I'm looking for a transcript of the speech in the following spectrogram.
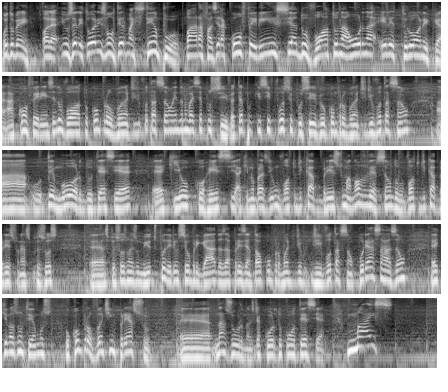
Muito bem. Olha, e os eleitores vão ter mais tempo para fazer a conferência do voto na urna eletrônica. A conferência do voto, comprovante de votação ainda não vai ser possível. Até porque se fosse possível o comprovante de votação, a, o temor do TSE é que ocorresse aqui no Brasil um voto de cabresto, uma nova versão do voto de cabresto, né? As pessoas, eh, as pessoas mais humildes poderiam ser obrigadas a apresentar o comprovante de, de votação. Por essa razão é que nós não temos o comprovante impresso eh, nas urnas, de acordo com o TSE. Mas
